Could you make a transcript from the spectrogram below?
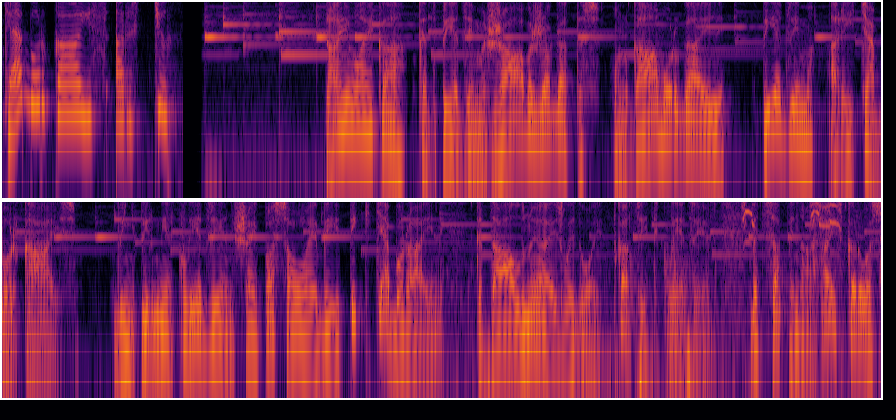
ķeburkājas ar ķu. Ir laikā, kad piedzima žāva žagatas un gāmurgaļi, piedzima arī ķeburkājas. Viņa pirmie kliedzieni šai pasaulē bija tik ķeburaini, ka tālu neaizlidoja kā citi kliedzieni, bet sapinās aizkaros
